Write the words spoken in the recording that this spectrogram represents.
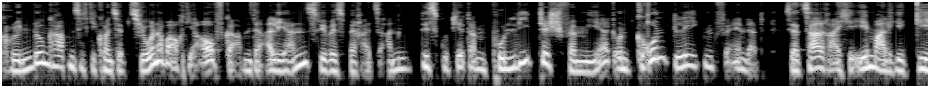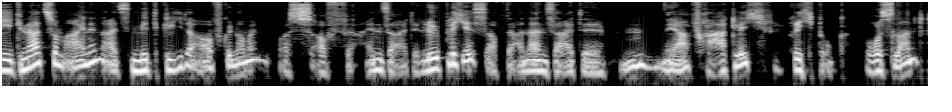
Gründung haben sich die Konzeption, aber auch die Aufgaben der Allianz, wie wir es bereits andiskutiert haben, politisch vermehrt und grundlegend verändert. Sie hat zahlreiche ehemalige Gegner zum einen als Mitglieder aufgenommen, was auf der einen Seite löblich ist, auf der anderen Seite hm, ja, fraglich Richtung Russland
